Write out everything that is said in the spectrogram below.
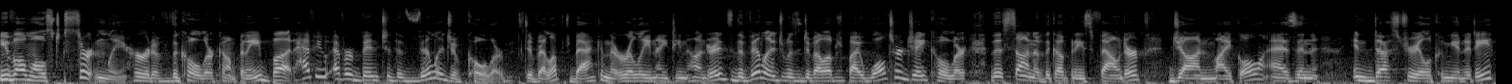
You've almost certainly heard of the Kohler Company, but have you ever been to the village of Kohler? Developed back in the early 1900s, the village was developed by Walter J. Kohler, the son of the company's founder, John Michael, as an industrial community.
